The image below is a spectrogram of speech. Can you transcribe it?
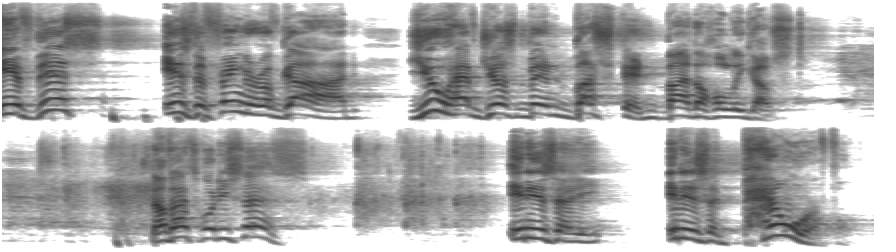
If this is the finger of God, you have just been busted by the Holy Ghost. Now that's what he says. It is a, it is a powerful,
